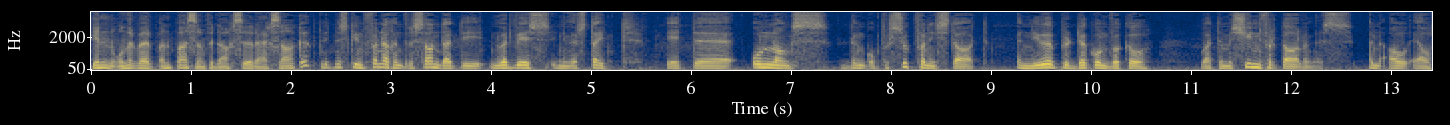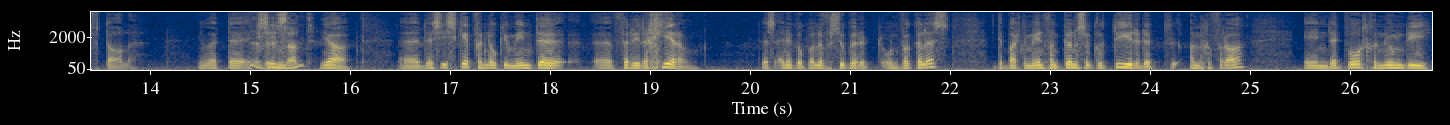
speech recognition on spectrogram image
een onderwerp inpas in vandag se regsaake. Net miskien vinnig interessant dat die Noordwes Universiteit het uh, onlangs dink op versoek van die staat 'n nuwe produk ontwikkel wat 'n masjienvertaling is in al 11 tale. En wat uh, ek sien Ja. Uh, dis die skep van dokumente uh, vir die regering. Dis eintlik op hulle versoek dat dit ontwikkel is. Die departement van kuns en kultuur het dit aangevra en dit word genoem die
